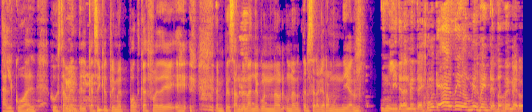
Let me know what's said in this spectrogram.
Tal cual. Justamente el casi que el primer podcast fue de eh, empezando el año con una, una tercera guerra mundial. Literalmente, es como que, ah, sí, 2020, 2 de enero,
